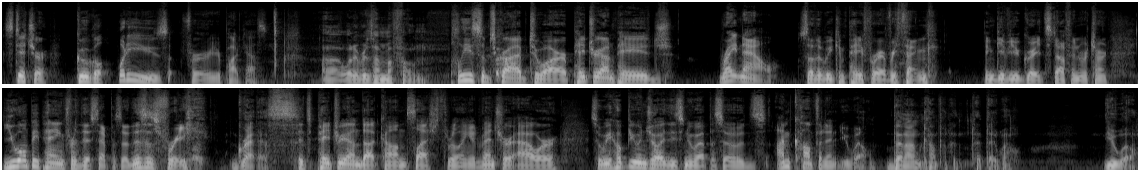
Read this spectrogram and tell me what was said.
Stitcher, Google. What do you use for your podcast? Uh, whatever's on my phone. Please subscribe to our Patreon page right now so that we can pay for everything and give you great stuff in return. You won't be paying for this episode. This is free. Gratis. It's patreon.com slash thrilling adventure hour. So we hope you enjoy these new episodes. I'm confident you will. Then I'm confident that they will. You will.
